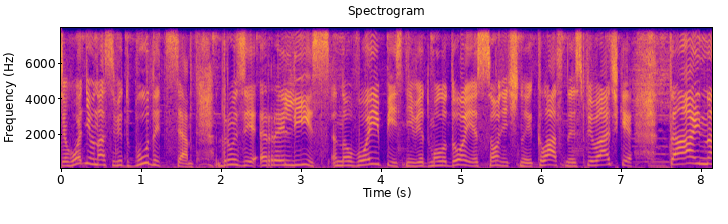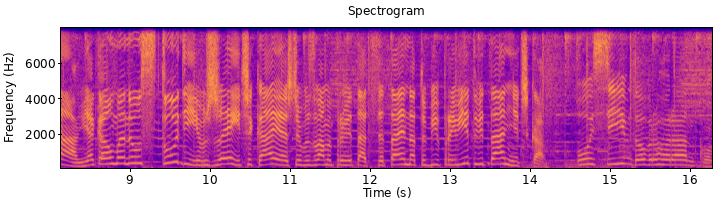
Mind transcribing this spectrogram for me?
Сьогодні у нас відбудеться, друзі, реліз нової пісні від молодої сонячної класної співачки Тайна, яка у мене у студії вже і чекає, щоб з вами привітатися. Тайна, тобі привіт, вітаннячка. Усім доброго ранку.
